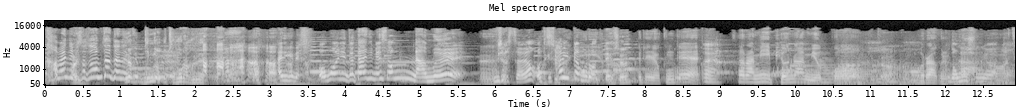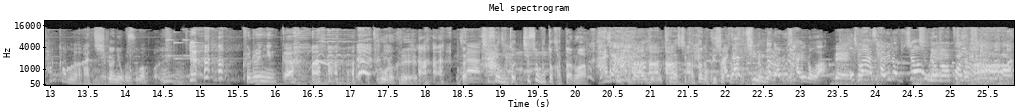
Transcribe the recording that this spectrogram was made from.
가만히 있어서 썸 타다는데 그냥 문 뭘. 열고 들어오라 그래 아니, 근데 어머니도 따님의 썸남을 응. 보셨어요? 어떻게 사윗감으로 어때요? 괜찮아요? 그래요. 근데 네. 사람이 변함이 없고 그러니까. 뭐라 그럴까 너무 중요하다. 어, 착한 것 같아. 시간이 없어 그리고 빨리 그러니까 들어오라 그래 일단 칫솔부터 칫솔부터 갖다 놔 그다가 이제 옷 하나씩 갖다 놓기 아, 시작하면 난 지금도 너무 그냥. 자유로워. 네, 오빠 자유롭죠? 진영아 빨리 가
